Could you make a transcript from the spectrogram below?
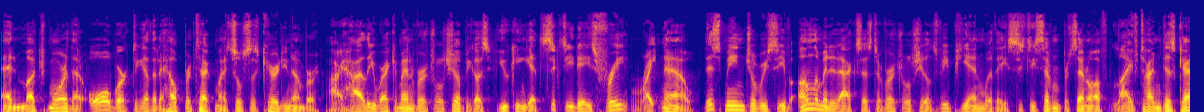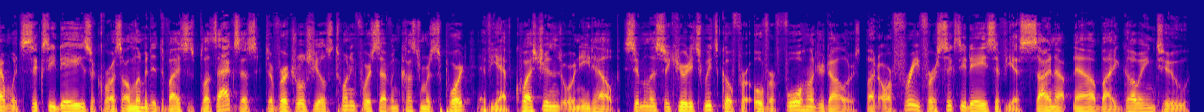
and much more that all work together to help protect my social security number. I highly recommend Virtual Shield because you can get 60 days free right now. This means you'll receive unlimited access to Virtual Shield's VPN with a 67% off lifetime discount with 60 days across unlimited devices plus access to Virtual Shield's 24 7 customer support if you have questions or need help. Similar security suites go for over $400, but are free for 60 days if you sign up now by going to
